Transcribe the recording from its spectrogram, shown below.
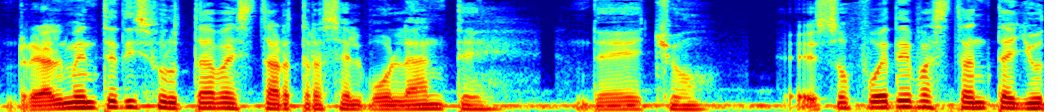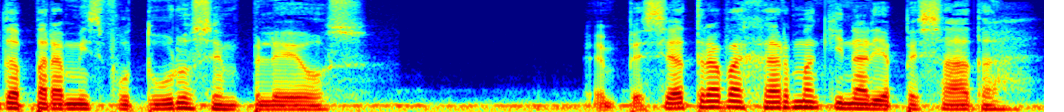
Realmente disfrutaba estar tras el volante, de hecho, eso fue de bastante ayuda para mis futuros empleos. Empecé a trabajar maquinaria pesada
